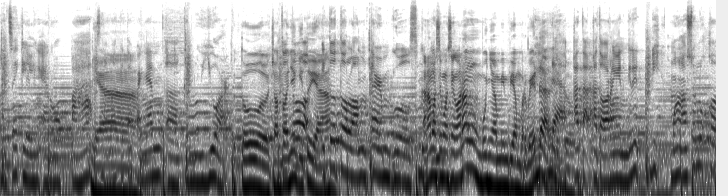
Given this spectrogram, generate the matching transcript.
let's say keliling Eropa Iya. sama kita pengen uh, ke New York. Betul, contohnya Itu tuh- gitu ya. Itu tuh long term goals. Karena Mungkin masing-masing orang punya mimpi yang berbeda Beda. gitu. Kata kata orang yang gini, di masa lu ke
